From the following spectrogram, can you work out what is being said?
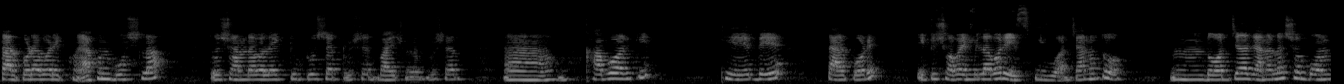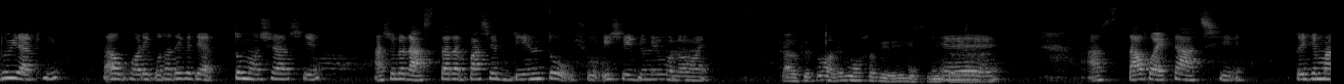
তারপরে আবার এখন- বসলাম। তো সন্ধ্যাবেলা একটু প্রসাদ প্রসাদ ভাই সোনার প্রসাদ খাব আর কি, খেয়ে দে। তারপরে একটু সবাই মিলে আবার রেস্ট নিব। আর জানো তো দরজা, জানালা সব বন্ধই রাখি। তাও ঘরে কোথা থেকে যে এত মশা আসে। আসলে রাস্তার পাশের ড্রেন তো সেই জন্যই মনে হয়। কালকে তো অনেক মশা বেরিয়ে গেছে হ্যাঁ। তাও কয়েকটা আছে। তো এই যে মা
